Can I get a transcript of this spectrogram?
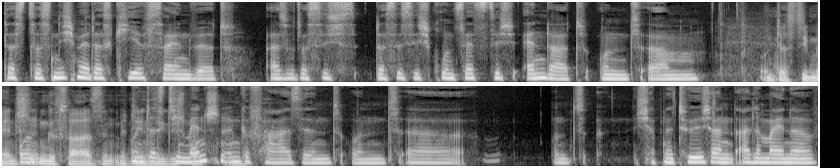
dass das nicht mehr das Kiew sein wird. Also dass, sich, dass es sich grundsätzlich ändert und ähm, und dass die Menschen und, in Gefahr sind, mit denen und dass Sie die Menschen in Gefahr sind und äh, und ich habe natürlich an alle meine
